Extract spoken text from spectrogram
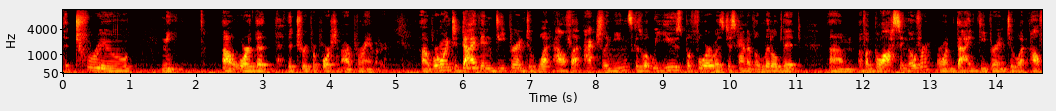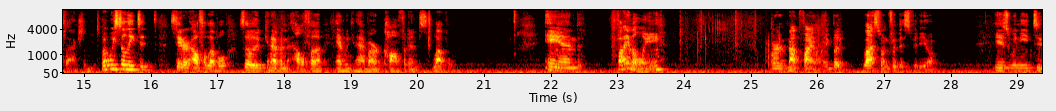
the true mean, uh, or the, the true proportion, our parameter. Uh, we're going to dive in deeper into what alpha actually means, because what we used before was just kind of a little bit um, of a glossing over. We're going to dive deeper into what alpha actually means. But we still need to state our alpha level so that we can have an alpha and we can have our confidence level. And finally, or not finally, but last one for this video, is we need to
